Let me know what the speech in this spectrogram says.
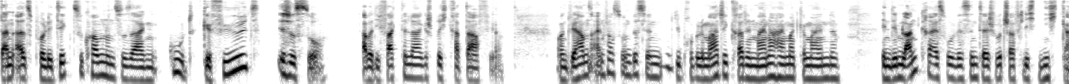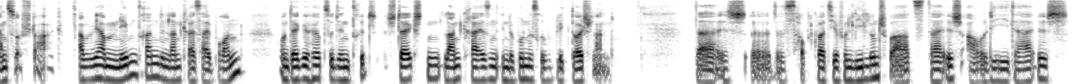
dann als Politik zu kommen und zu sagen, gut, gefühlt ist es so. Aber die Faktenlage spricht gerade dafür. Und wir haben einfach so ein bisschen die Problematik, gerade in meiner Heimatgemeinde, in dem Landkreis, wo wir sind, der ist wirtschaftlich nicht ganz so stark. Aber wir haben nebendran den Landkreis Heilbronn und der gehört zu den drittstärksten Landkreisen in der Bundesrepublik Deutschland. Da ist äh, das Hauptquartier von Lidl und Schwarz, da ist Audi, da ist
